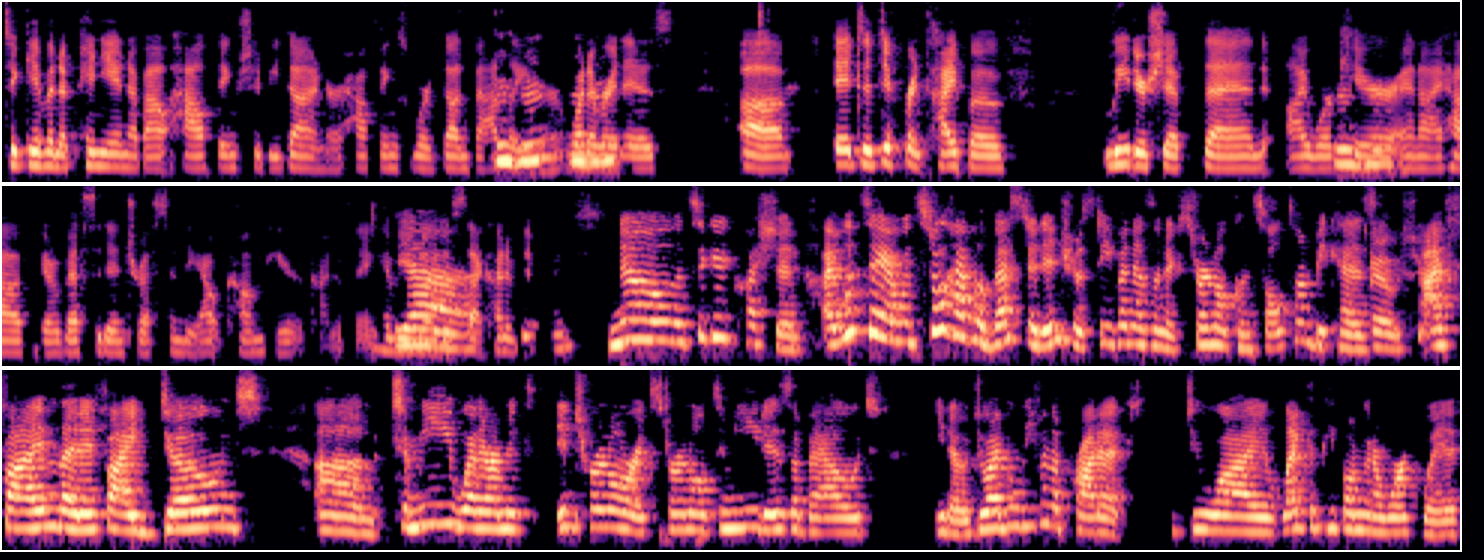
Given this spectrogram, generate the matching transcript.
to give an opinion about how things should be done or how things were done badly mm-hmm, or whatever mm-hmm. it is uh, it's a different type of leadership then I work mm-hmm. here and I have you know vested interest in the outcome here kind of thing. Have you yeah. noticed that kind of difference? No, that's a good question. I would say I would still have a vested interest even as an external consultant because oh, sure. I find that if I don't um, to me whether I'm ex- internal or external to me it is about you know do I believe in the product? Do I like the people I'm going to work with?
